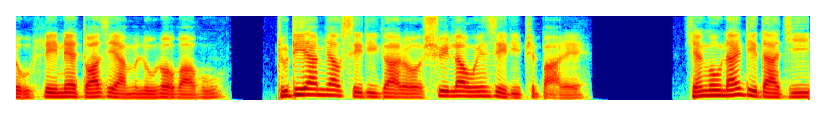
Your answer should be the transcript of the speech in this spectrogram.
လို့လှေနဲ့တွားစရာမလိုတော့ပါဘူး။ဒုတိယမြောက်စီဒီကတော့ရွှေလောက်ဝင်းစီဒီဖြစ်ပါတယ်။ ရန်ကုန်တိုင်းဒေသကြီး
